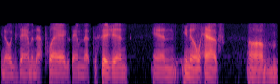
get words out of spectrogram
you know, examined that play, examined that decision, and you know have um,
